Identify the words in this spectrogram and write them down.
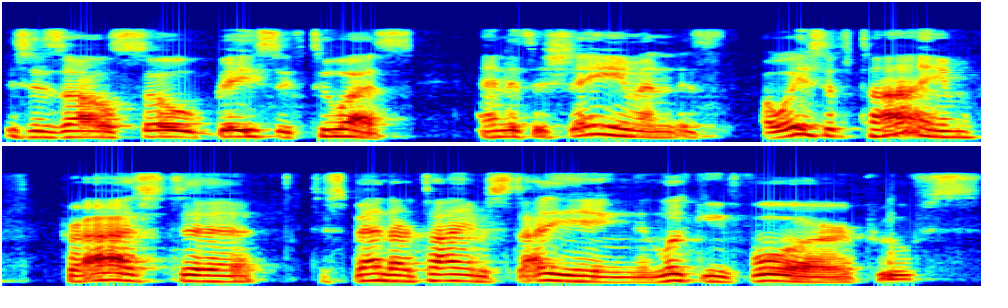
This is all so basic to us. And it's a shame and it's a waste of time for us to, to spend our time studying and looking for proofs.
